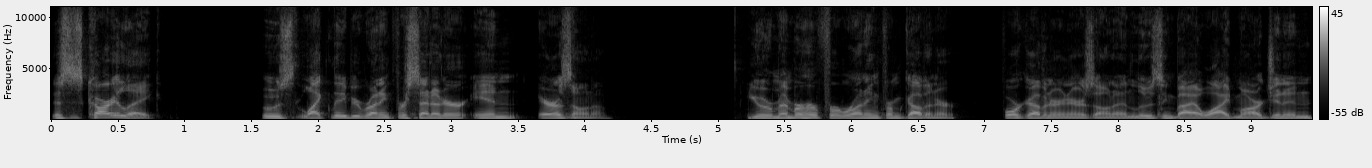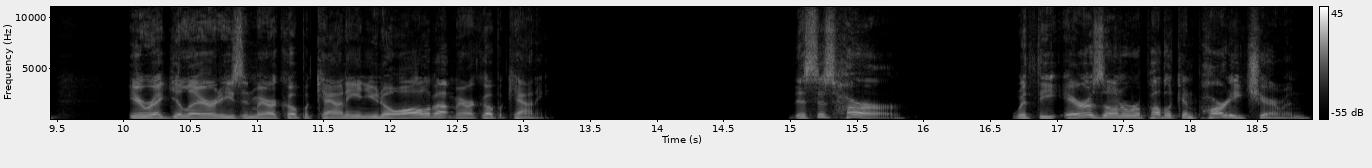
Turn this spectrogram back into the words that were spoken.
This is Kari Lake, who's likely to be running for senator in Arizona. You remember her for running from governor, for governor in Arizona, and losing by a wide margin and irregularities in Maricopa County, and you know all about Maricopa County. This is her with the Arizona Republican Party chairman.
